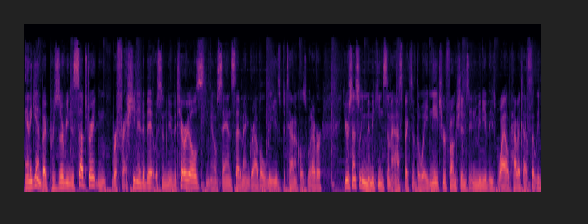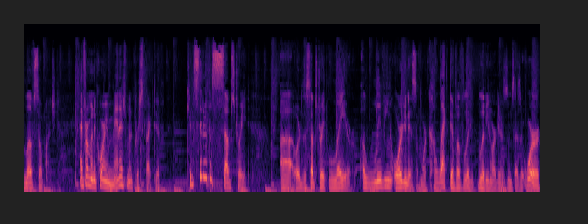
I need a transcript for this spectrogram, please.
And again, by preserving the substrate and refreshing it a bit with some new materials, you know, sand, sediment, gravel, leaves, botanicals, whatever, you're essentially mimicking some aspects of the way nature functions in many of these wild habitats that we love so much. And from an aquarium management perspective, consider the substrate uh, or the substrate layer a living organism or collective of li- living organisms, as it were,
